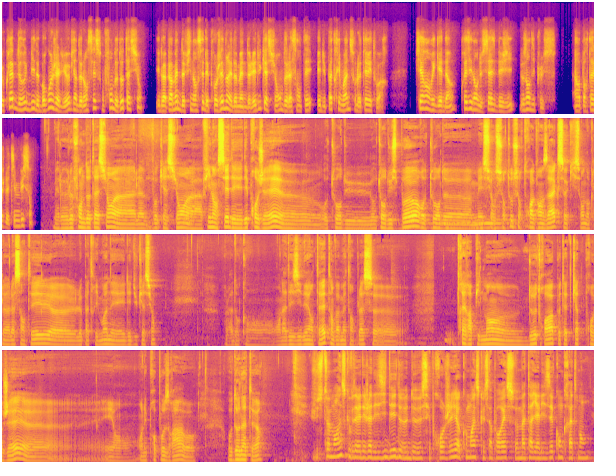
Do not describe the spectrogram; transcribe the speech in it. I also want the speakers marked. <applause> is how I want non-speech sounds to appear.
Speaker 1: Le club de rugby de Bourgoin-Jallieu vient de lancer son fonds de dotation. Il va permettre de financer des projets dans les domaines de l'éducation, de la santé et du patrimoine sur le territoire. Pierre-Henri Guédin, président du CSBJ, nous en dit plus. Un reportage de Tim Buisson.
Speaker 2: Mais le, fonds de dotation a la vocation à financer des, projets euh, autour, du, sport, autour de, mais sur, surtout sur trois grands axes qui sont donc la, la santé, euh, le patrimoine et l'éducation. Voilà, donc on, on a des idées en tête, on va mettre en place euh, très rapidement euh, deux, trois, peut-être quatre projets euh, et on, on les proposera aux, aux donateurs.
Speaker 3: Justement, est-ce que vous avez déjà des idées de, de ces projets? Comment est-ce que ça pourrait se matérialiser concrètement?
